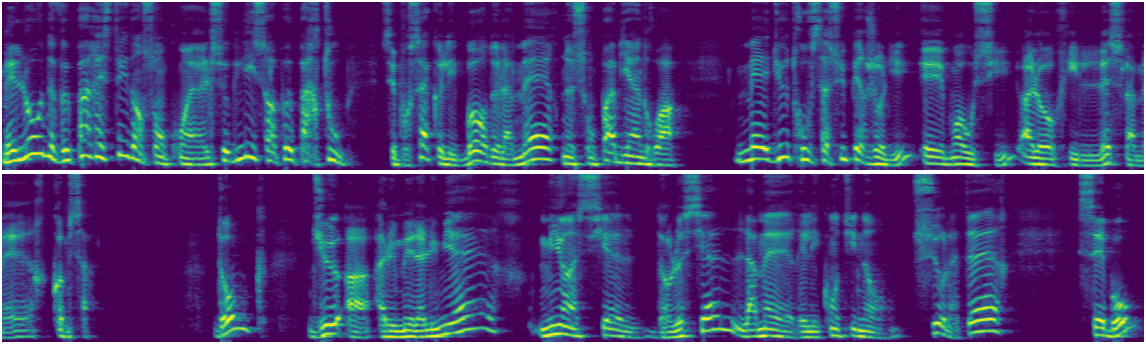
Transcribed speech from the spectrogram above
Mais l'eau ne veut pas rester dans son coin, elle se glisse un peu partout. C'est pour ça que les bords de la mer ne sont pas bien droits. Mais Dieu trouve ça super joli, et moi aussi, alors il laisse la mer comme ça. Donc, Dieu a allumé la lumière, mis un ciel dans le ciel, la mer et les continents sur la terre. C'est beau,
